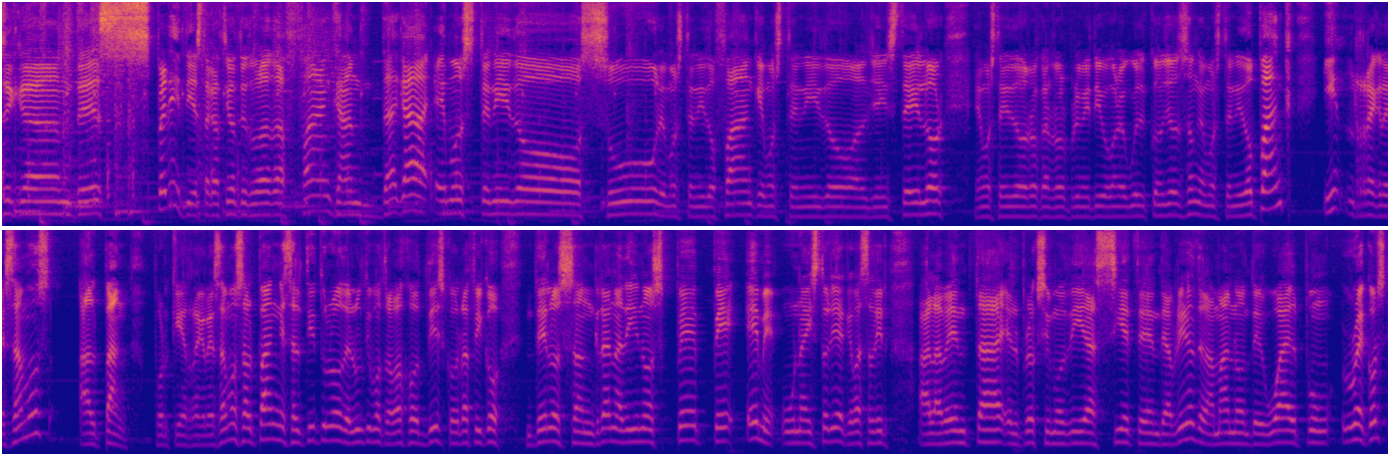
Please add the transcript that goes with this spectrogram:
Música de Spirit y esta canción titulada Funk and Daga. Hemos tenido soul, hemos tenido funk, hemos tenido al James Taylor, hemos tenido rock and roll primitivo con el Wilco Johnson, hemos tenido punk y regresamos al pan, porque regresamos al pan es el título del último trabajo discográfico de los granadinos PPM, una historia que va a salir a la venta el próximo día 7 de abril de la mano de Wild Punk Records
